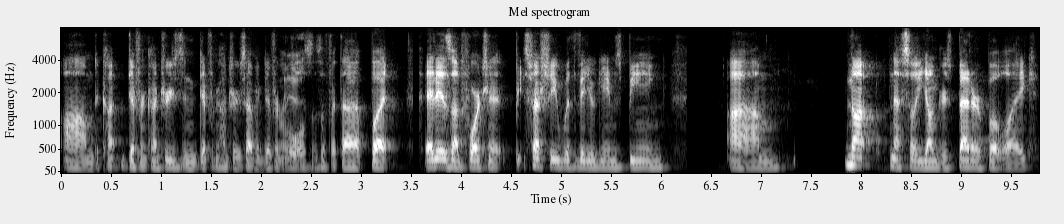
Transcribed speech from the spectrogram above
um to co- different countries and different countries having different yeah. rules and stuff like that. But it is unfortunate, especially with video games being um not necessarily younger is better, but like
